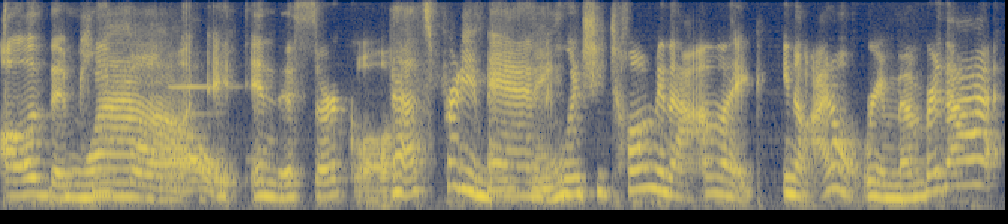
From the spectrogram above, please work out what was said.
all of the people Wow. in this circle. That's pretty amazing. And when she told me that, I'm like, you know, I don't remember that,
